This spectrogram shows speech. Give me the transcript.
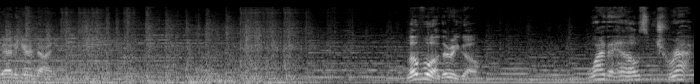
Get out of here and die. Level there we go. Why the hell? That was a trap.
